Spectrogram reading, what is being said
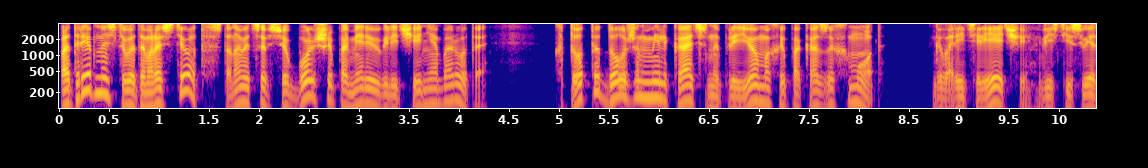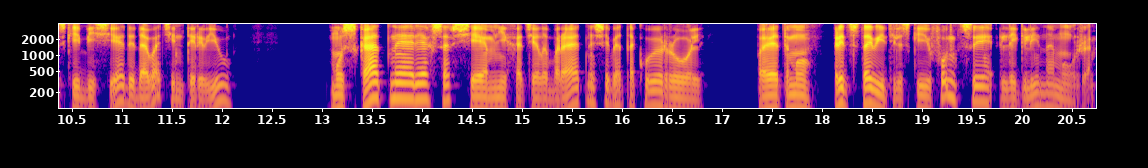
Потребность в этом растет, становится все больше по мере увеличения оборота. Кто-то должен мелькать на приемах и показах мод, говорить речи, вести светские беседы, давать интервью. Мускатный орех совсем не хотела брать на себя такую роль, поэтому представительские функции легли на мужа.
